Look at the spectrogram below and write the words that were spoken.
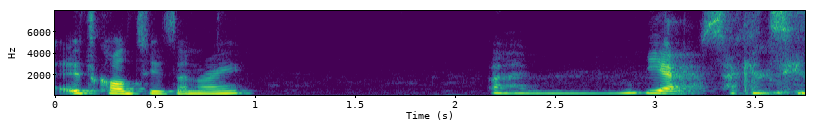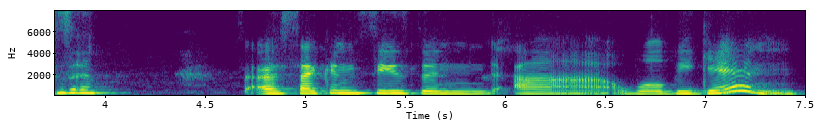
it's called season, right? Um, yeah, second season. Our second season uh, will begin.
